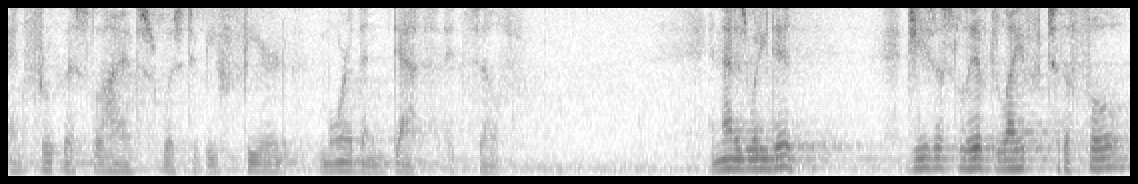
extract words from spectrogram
and fruitless lives was to be feared more than death itself. And that is what he did. Jesus lived life to the full,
